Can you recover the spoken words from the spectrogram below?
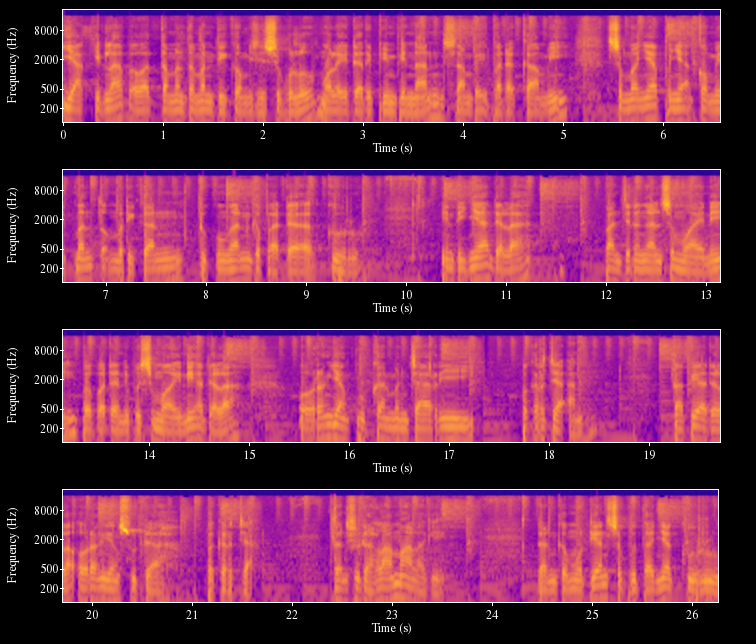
yakinlah bahwa teman-teman di Komisi 10 mulai dari pimpinan sampai pada kami semuanya punya komitmen untuk memberikan dukungan kepada guru. Intinya adalah panjenengan semua ini, Bapak dan Ibu semua ini adalah orang yang bukan mencari pekerjaan, tapi adalah orang yang sudah bekerja dan sudah lama lagi. Dan kemudian sebutannya guru.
